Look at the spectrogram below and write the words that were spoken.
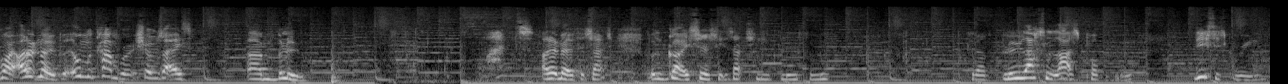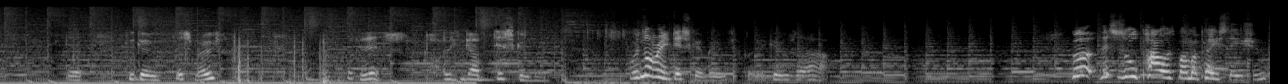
Right, I don't know, but on the camera it shows that it's um, blue. What? I don't know if it's actually, but guys, seriously, it's actually blue for me could have blue. That's that's proper blue. This is green. But if we go this mode, look at this. Oh, we can go disco mode. Well, not really disco mode, but it goes like that. But this is all powered by my PlayStation.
